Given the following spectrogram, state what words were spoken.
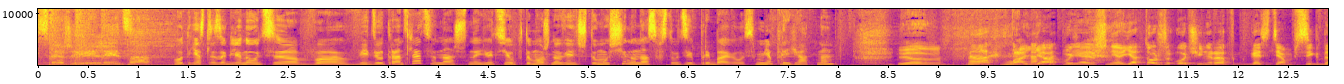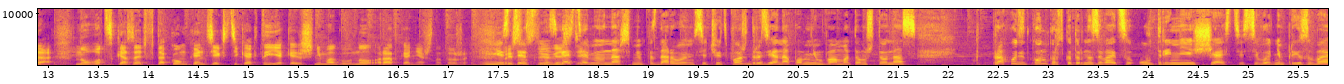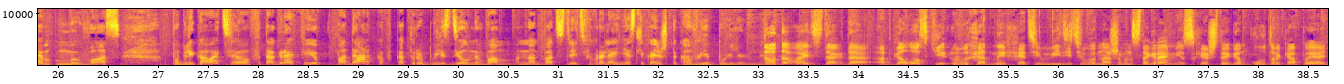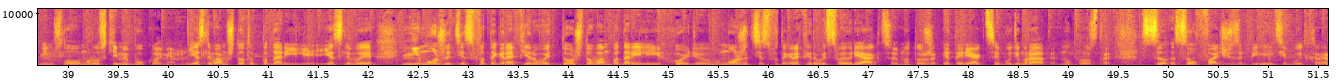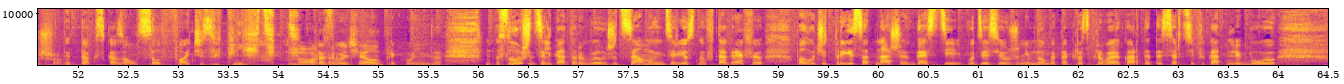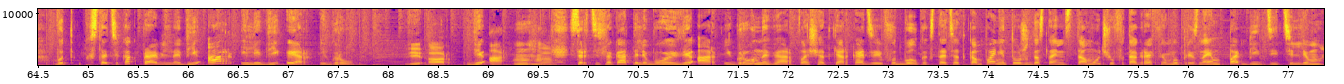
свежие лица. Вот если заглянуть э, в видеотрансляцию нашу на YouTube, то можно увидеть, что мужчин у нас в студии прибавилось. Мне приятно. Я- Ах. А я, понимаешь, нет, я тоже очень рад гостям всегда. Но вот сказать в таком контексте, как ты, я, конечно, не могу. Но рад, конечно, тоже. Естественно, присутствию с гостей. гостями нашими поздороваемся чуть позже. Друзья, напомним вам о том, что у нас проходит конкурс, который называется «Утреннее счастье». Сегодня призываем мы вас публиковать э, фотографии подарков, которые были сделаны вам на 23 февраля, если, конечно, таковые были. Ну, давайте так, да. Отголоски выходных хотим видеть в нашем инстаграме с хэштегом «Утро КП» одним словом русскими буквами. Если вам что-то подарили, если вы не можете сфотографировать то, что вам подарили, и хоть можете сфотографировать свою реакцию, мы тоже этой реакции будем рады. Ну, просто сел- селфач запилите, будет хорошо. Ты так сказал, селфач запилить. Ну, а? Прозвучало прикольно, да. Слушатель, который выложит самую интересную фотографию, получит приз от наших гостей. Вот здесь я уже немного так раскрываю карты. Это сертификат на любую... Вот, кстати, как правильно, VR или VR игру? VR. VR. мгм. Да. Сертификат на любую VR-игру на VR-площадке Аркадии. Футболка, кстати, от компании тоже достанется тому, чью фотографию мы признаем победителем.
